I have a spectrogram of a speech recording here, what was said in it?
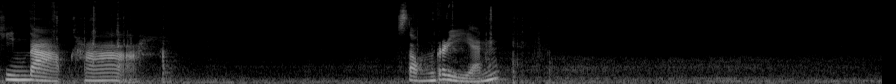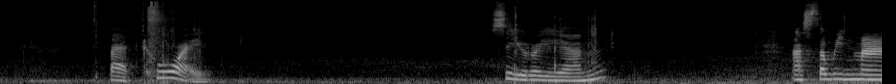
คิงดาบค่ะสองเหรียญ แปดถ้วยสี่เหรียญ อัศวินไม้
